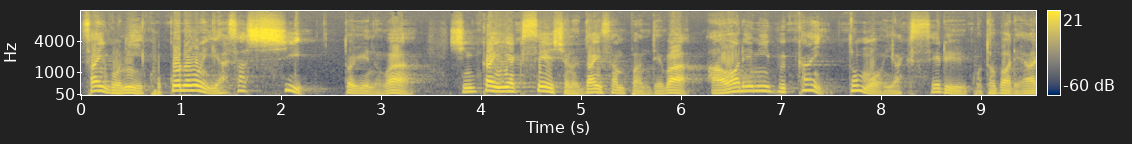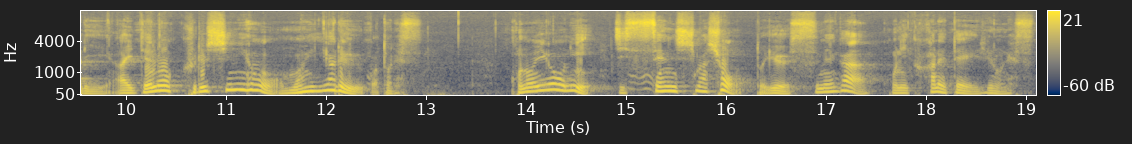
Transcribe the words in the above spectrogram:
最後に、心の優しいというのは、新海訳聖書の第3版では、憐れみ深いとも訳せる言葉であり、相手の苦しみを思いやることです。このように実践しましょうという勧めがここに書かれているのです。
